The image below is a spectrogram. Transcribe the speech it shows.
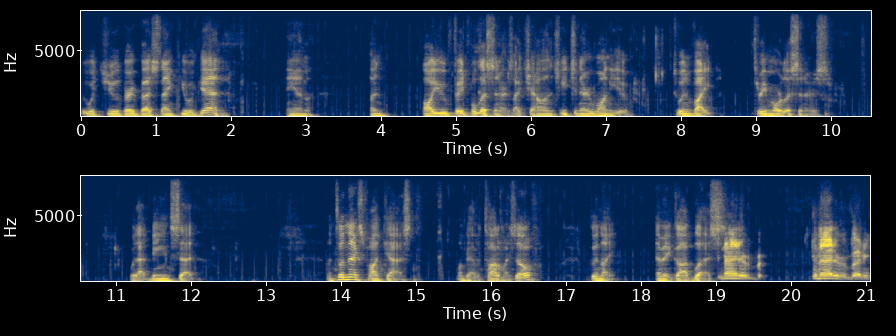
we wish you the very best. Thank you again. And, and all you faithful listeners, I challenge each and every one of you to invite three more listeners. With that being said, until next podcast, on behalf of Todd and myself, good night, and may God bless. Good night, everybody. Good night, everybody.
